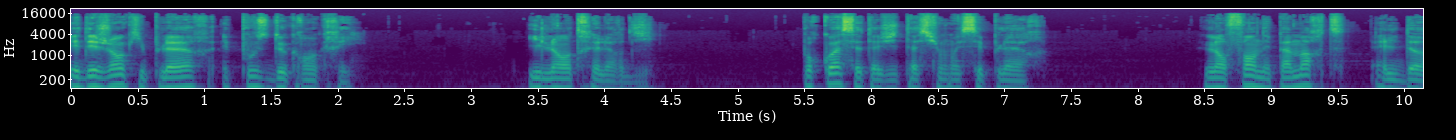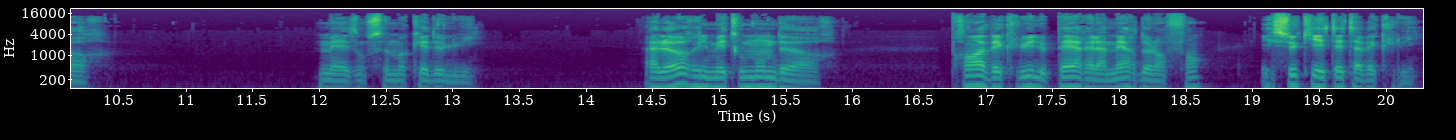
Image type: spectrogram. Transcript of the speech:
et des gens qui pleurent et poussent de grands cris. Il entre et leur dit Pourquoi cette agitation et ces pleurs? L'enfant n'est pas morte, elle dort. Mais on se moquait de lui. Alors il met tout le monde dehors, prend avec lui le père et la mère de l'enfant et ceux qui étaient avec lui.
